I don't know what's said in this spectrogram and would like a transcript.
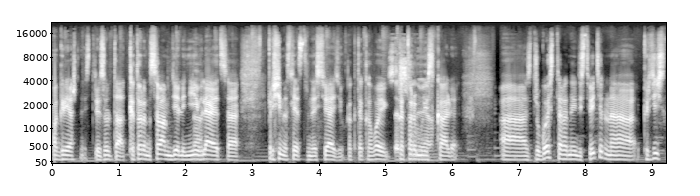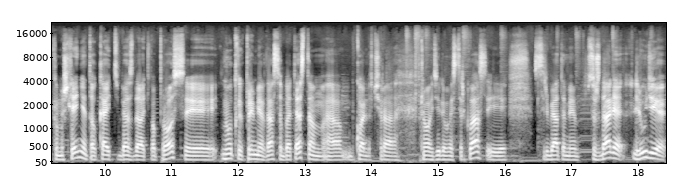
погрешность, результат, который на самом деле не Да. является причинно-следственной связью как таковой, Совершенно которую мы верно. искали. А с другой стороны, действительно, критическое мышление толкает тебя задавать вопросы. Ну, вот как пример, да, с АБ-тестом. э, Буквально вчера проводили мастер-класс и с ребятами обсуждали. Люди,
